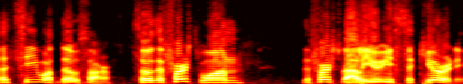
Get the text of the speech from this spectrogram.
Let's see what those are. So the first one, the first value is security.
